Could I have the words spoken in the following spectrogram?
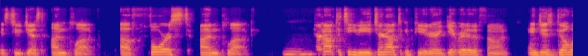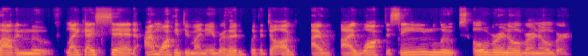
is to just unplug, a forced unplug. Mm. Turn off the TV, turn off the computer, get rid of the phone, and just go out and move. Like I said, I'm walking through my neighborhood with a dog. I, I walk the same loops over and over and over.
